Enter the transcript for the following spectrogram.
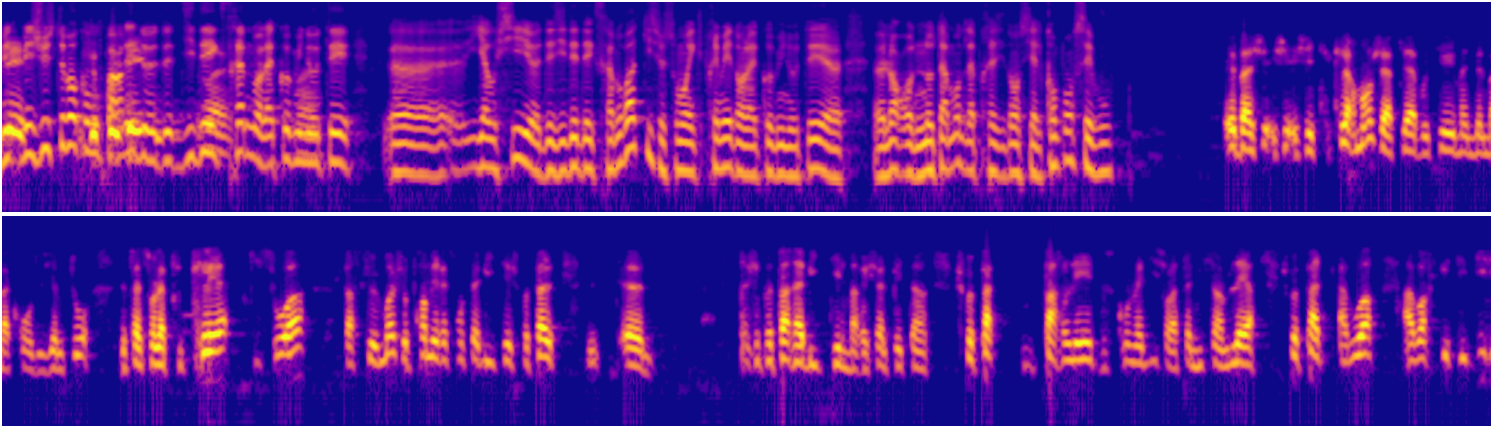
mais, justement, quand vous parlez d'idées extrêmes dans la communauté, euh, il y a aussi euh, des idées d'extrême droite qui se sont exprimées dans la communauté, lors notamment de la présidentielle. Qu'en pensez-vous? Eh ben, j'ai clairement, j'ai appelé à voter Emmanuel Macron au deuxième tour de façon la plus claire qui soit, parce que moi, je prends mes responsabilités. Je peux pas euh, je ne peux pas réhabiliter le maréchal Pétain. Je ne peux pas parler de ce qu'on a dit sur la famille Sandler. Je ne peux pas avoir avoir été dit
